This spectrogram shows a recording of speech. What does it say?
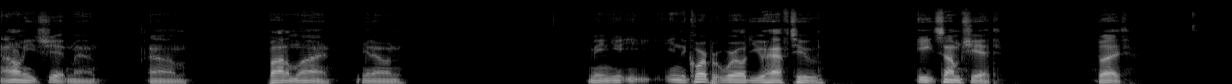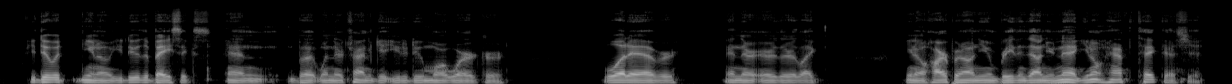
I don't eat shit, man. Um, bottom line, you know, and I mean, you, you in the corporate world, you have to eat some shit, but you do it, you know, you do the basics, and but when they're trying to get you to do more work or whatever, and they're or they're like you know, harping on you and breathing down your neck. You don't have to take that shit.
